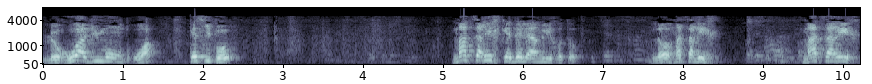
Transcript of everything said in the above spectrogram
le roi du monde roi, qu'est-ce qu'il faut? מה צריך כדי להמליך אותו? לא, מה צריך? מה צריך?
